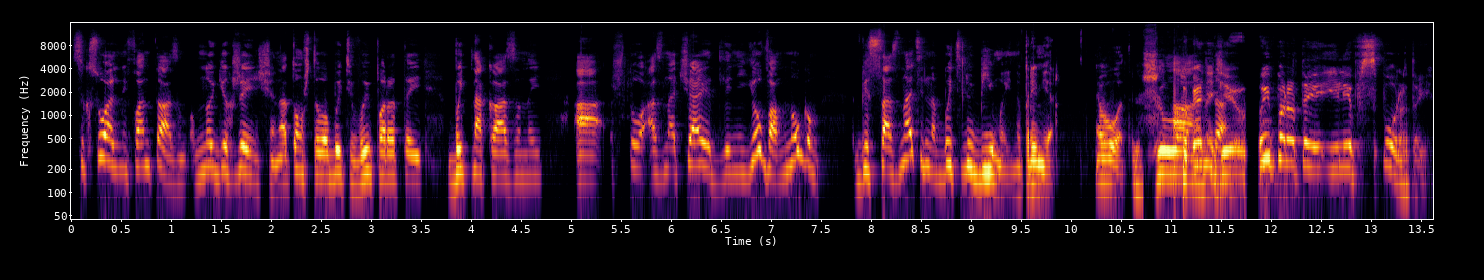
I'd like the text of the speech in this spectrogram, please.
сексуальный фантазм многих женщин о том, чтобы быть выпоротой, быть наказанной, а что означает для нее во многом бессознательно быть любимой, например. Вот. Желанной. Погодите, да. выпоротой или вспоротой?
